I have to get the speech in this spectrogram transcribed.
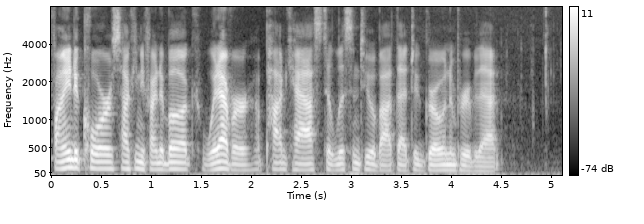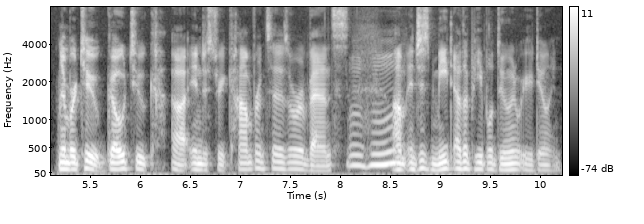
find a course? How can you find a book, whatever, a podcast to listen to about that to grow and improve that? Number two, go to uh, industry conferences or events um, and just meet other people doing what you're doing.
